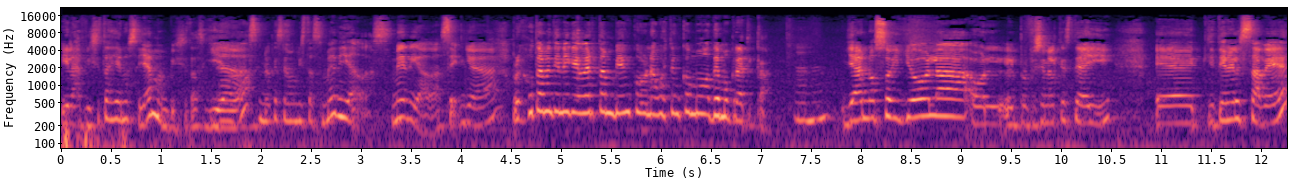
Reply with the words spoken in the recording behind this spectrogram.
y las visitas ya no se llaman visitas guiadas, Ah. sino que se llaman visitas mediadas. Mediadas. Sí. Ya. Porque justamente tiene que ver también con una cuestión como democrática. Ujú. Ya no soy yo la, o el el profesional que esté ahí eh, que tiene el saber,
